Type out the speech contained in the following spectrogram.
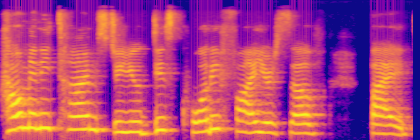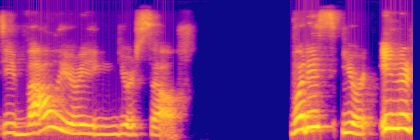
How many times do you disqualify yourself by devaluing yourself? What is your inner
